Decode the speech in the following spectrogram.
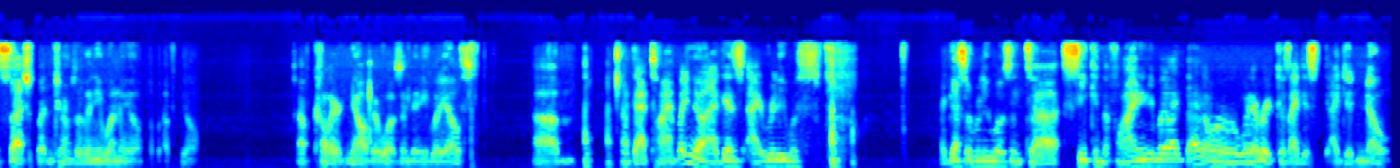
such. But in terms of anyone you know, of, you know of color, no, there wasn't anybody else um, at that time. But you know, I guess I really was. I guess I really wasn't uh, seeking to find anybody like that or whatever because I just I didn't know,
